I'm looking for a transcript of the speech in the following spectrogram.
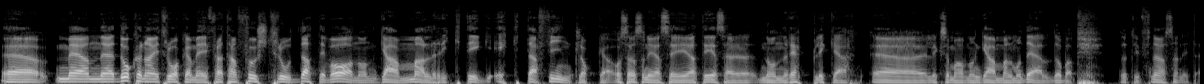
Eh, Men eh, då kunde han ju tråka mig för att han först trodde att det var någon gammal, riktig, äkta, fin klocka Och sen så när jag säger att det är så här någon replika eh, Liksom av någon gammal modell Då bara, pff, då typ fnös han lite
